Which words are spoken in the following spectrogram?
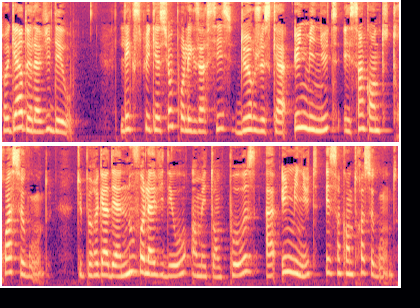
Regarde la vidéo. L'explication pour l'exercice dure jusqu'à 1 minute et 53 secondes. Tu peux regarder à nouveau la vidéo en mettant pause à 1 minute et 53 secondes.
